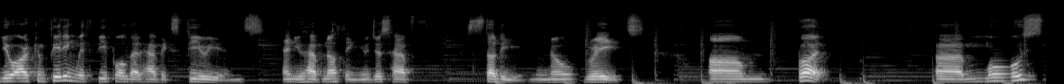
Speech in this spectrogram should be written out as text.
you are competing with people that have experience, and you have nothing. You just have study, you know, grades. Um, but uh, most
